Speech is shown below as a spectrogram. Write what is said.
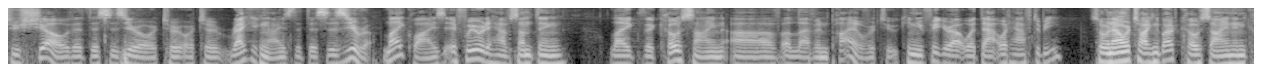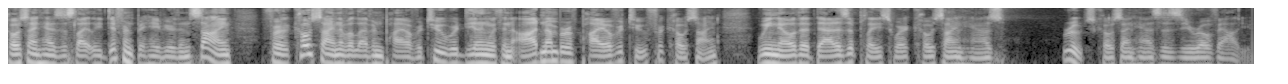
to show that this is 0 or to, or to recognize that this is 0. Likewise, if we were to have something like the cosine of 11 pi over 2, can you figure out what that would have to be? So now we're talking about cosine, and cosine has a slightly different behavior than sine. For cosine of 11 pi over 2, we're dealing with an odd number of pi over 2 for cosine. We know that that is a place where cosine has roots. Cosine has a zero value.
